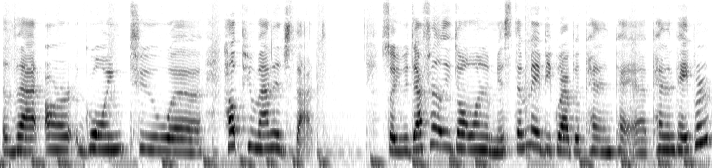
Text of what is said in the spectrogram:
that are going to uh, help you manage that. So you definitely don't want to miss them. Maybe grab a pen and, pa- uh, pen and paper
